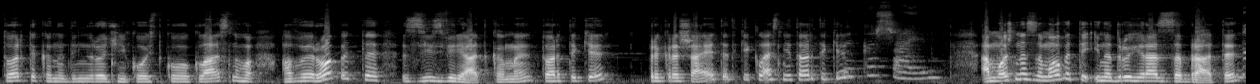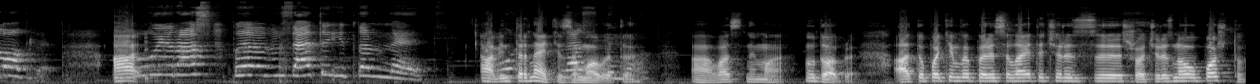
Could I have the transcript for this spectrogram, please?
тортика на день народження якогось такого класного. А ви робите зі звірятками тортики? Прикрашаєте такі класні тортики? Прикрашаємо. А можна замовити і на другий раз забрати. Добре. А, Другий раз перевезете інтернет. а в інтернеті Нас замовити. нема. А, вас нема. Ну добре. А то потім ви пересилаєте через е, що? Через нову пошту?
